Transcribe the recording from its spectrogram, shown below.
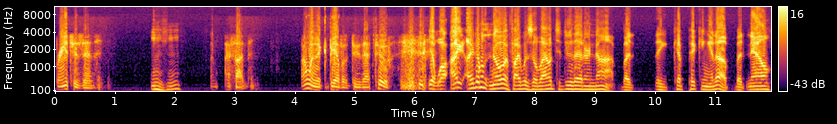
branches in. Mm-hmm. I thought I wanted to be able to do that too. yeah, well, I, I don't know if I was allowed to do that or not, but they kept picking it up. But now,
